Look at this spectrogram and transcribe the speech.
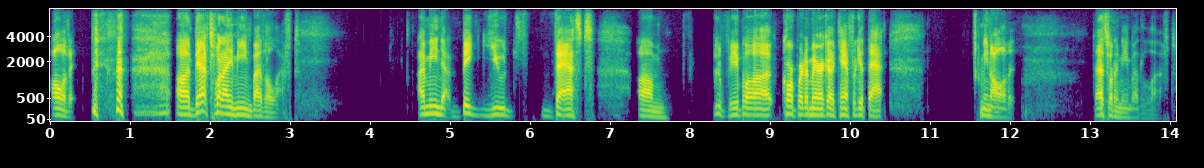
all of it. uh, that's what I mean by the left. I mean that big, huge, vast um, people, uh, corporate America, can't forget that. I mean, all of it. That's what I mean by the left.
